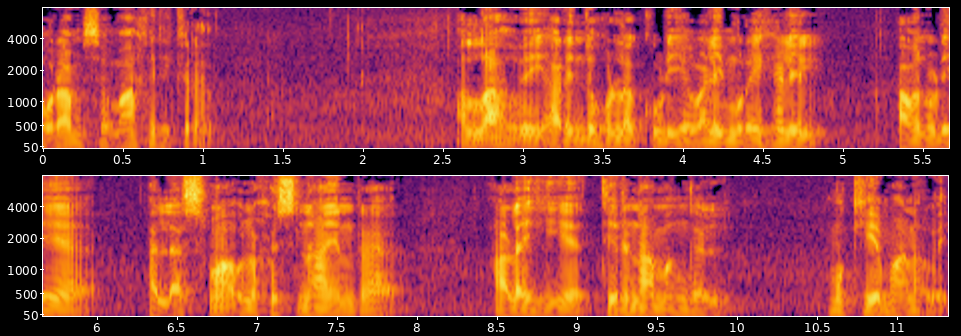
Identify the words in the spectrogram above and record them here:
ஒரு அம்சமாக இருக்கிறது. அல்லாஹுவை அறிந்து கொள்ளக்கூடிய வழிமுறைகளில் அவனுடைய அல் அஸ்மா உல் ஹுஸ்னா என்ற அழகிய திருநாமங்கள் முக்கியமானவை.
